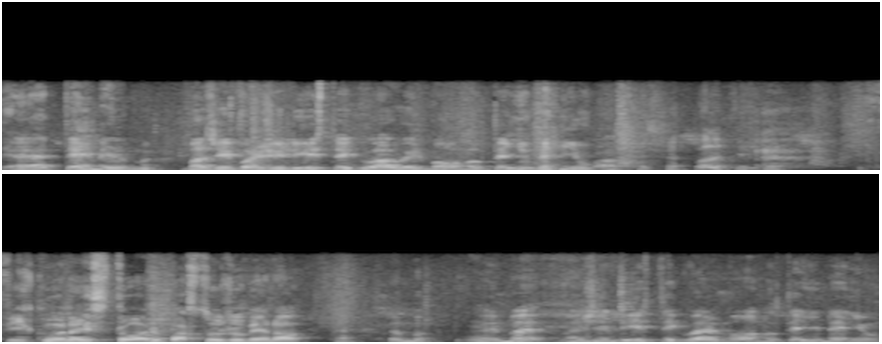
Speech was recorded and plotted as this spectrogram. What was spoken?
É, tem mesmo, mas evangelista igual o irmão não tenho nenhum. Ficou na história o pastor Juvenal. Evangelista, igual irmão, não tenho nenhum.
